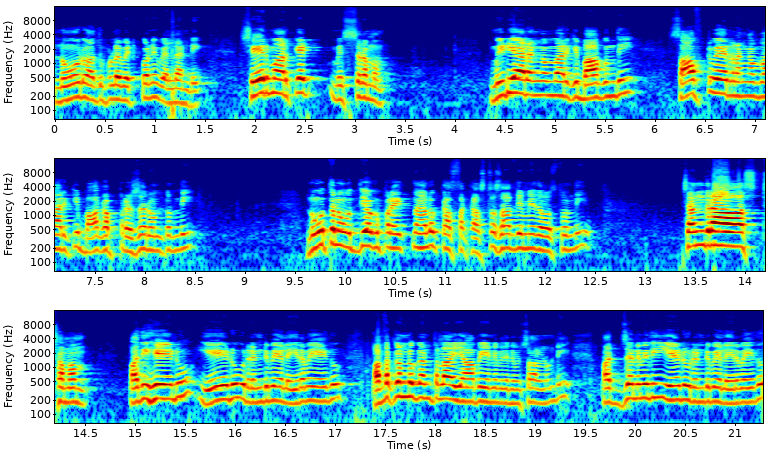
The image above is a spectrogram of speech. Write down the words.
నోరు అదుపులో పెట్టుకొని వెళ్ళండి. షేర్ మార్కెట్ మిశ్రమం. మీడియా రంగం వారికి బాగుంది. సాఫ్ట్వేర్ రంగం వారికి బాగా ప్రెషర్ ఉంటుంది. నూతన ఉద్యోగ ప్రయత్నాలు కాస్త కష్టసాధ్యం మీద వస్తుంది. చంద్రాష్టమం. పదిహేడు ఏడు రెండు వేల ఇరవై ఐదు పదకొండు గంటల యాభై ఎనిమిది నిమిషాల నుండి పద్దెనిమిది ఏడు రెండు వేల ఇరవై ఐదు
